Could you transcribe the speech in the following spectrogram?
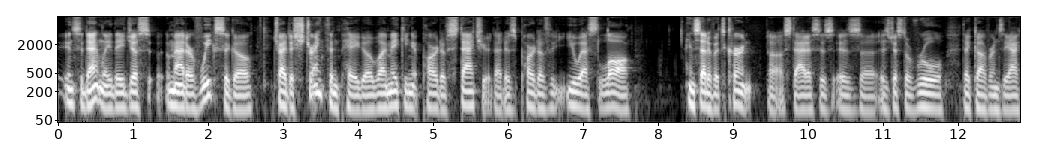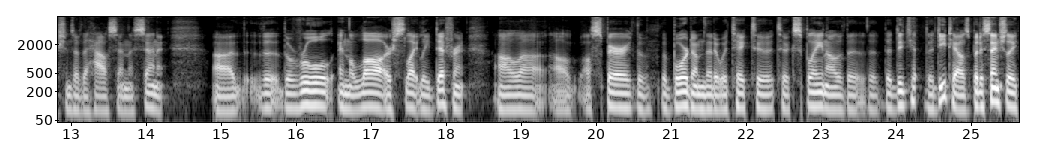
incidentally, they just a matter of weeks ago tried to strengthen PAYGO by making it part of statute, that is, part of U.S. law instead of its current uh, status is is, uh, is just a rule that governs the actions of the House and the Senate. Uh, the the rule and the law are slightly different. I'll uh, I'll, I'll spare the, the boredom that it would take to, to explain all of the the, the, de- the details, but essentially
